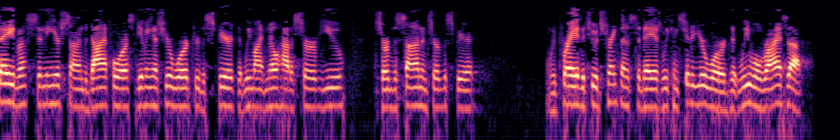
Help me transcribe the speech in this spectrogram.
save us, sending your Son to die for us, giving us your word through the Spirit that we might know how to serve you, serve the Son, and serve the Spirit. And we pray that you would strengthen us today as we consider your word, that we will rise up,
